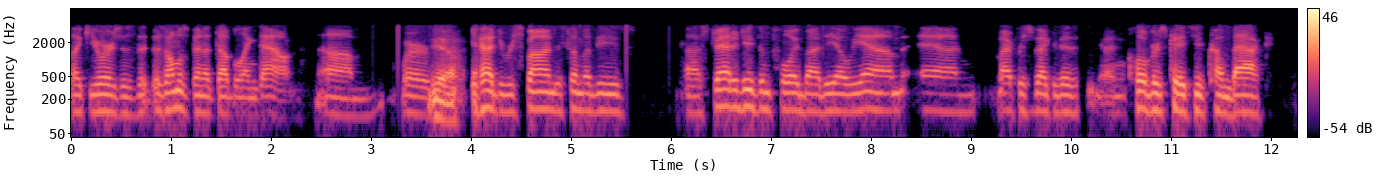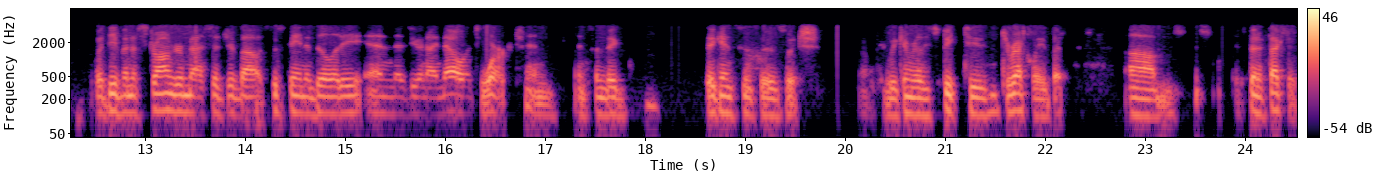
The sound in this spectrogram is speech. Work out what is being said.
like yours, is that there's almost been a doubling down, um, where yeah. you've had to respond to some of these uh, strategies employed by the OEM. And my perspective is, in Clover's case, you've come back with even a stronger message about sustainability. And as you and I know, it's worked in, in some big, big instances, which we can really speak to directly, but um, it's been effective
